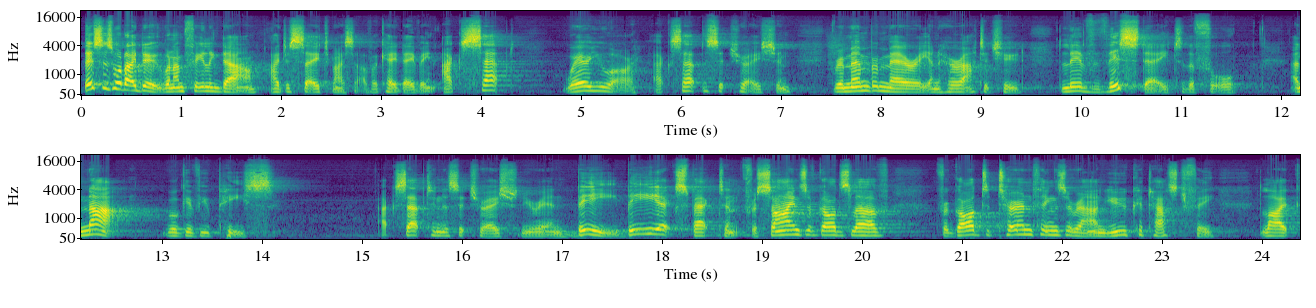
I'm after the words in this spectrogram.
This is what I do when I'm feeling down. I just say to myself, okay, Davine, accept where you are, accept the situation. Remember Mary and her attitude. Live this day to the full, and that will give you peace accepting the situation you're in. B, be expectant for signs of God's love, for God to turn things around, eucatastrophe, like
